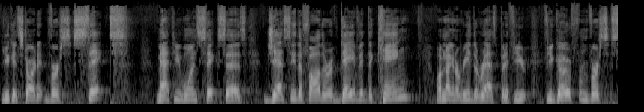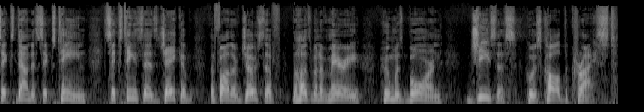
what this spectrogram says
you can start at verse 6. Matthew 1 6 says, Jesse, the father of David the king. Well, I'm not going to read the rest, but if you, if you go from verse 6 down to 16, 16 says, Jacob, the father of Joseph, the husband of Mary, whom was born Jesus, who is called the Christ.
